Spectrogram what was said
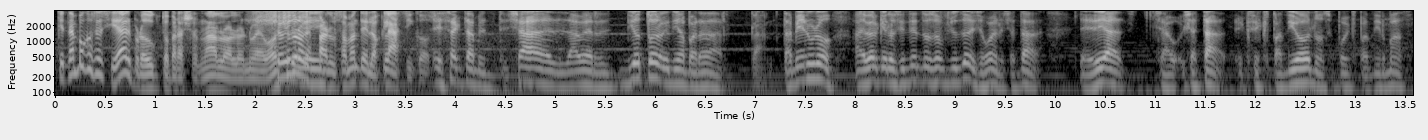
Que tampoco sé si da el producto para ayornarlo a lo nuevo. Yo Yo, creo que es para los amantes de los clásicos. Exactamente. Ya, a ver, dio todo lo que tenía para dar. Claro. También uno, al ver que los intentos son frustrados, dice, bueno, ya está. La idea ya, ya está. Se expandió, no se puede expandir más.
